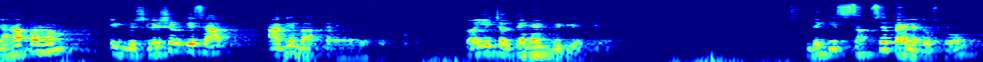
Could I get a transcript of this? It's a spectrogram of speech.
यहाँ पर हम एक विश्लेषण के साथ आगे बात करेंगे दोस्तों। तो आइए चलते हैं वीडियो की ओर। देखिए, सबसे पहले दोस्तों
